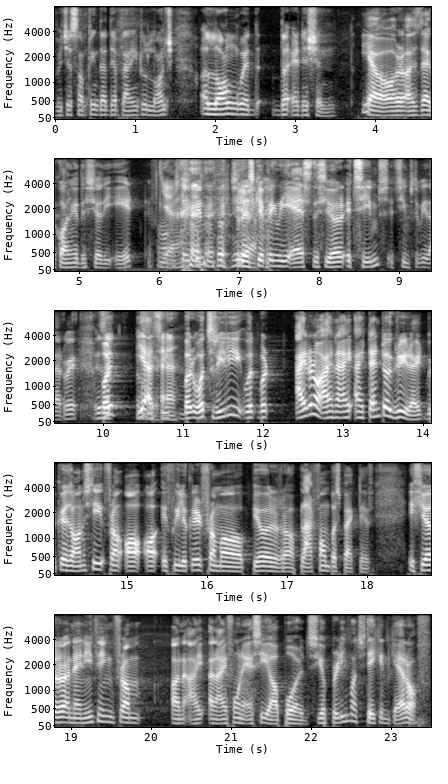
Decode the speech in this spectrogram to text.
which is something that they're planning to launch along with the edition. Yeah, or as they're calling it this year, the 8, if I'm Yeah. not mistaken. so Yeah. they're skipping the S this year. It seems. It seems to be that way. Is but, it? Yeah, Okay. see, but what's really, but, but I don't know, and I, I tend to agree, right? Because honestly, from uh, uh, if we look at it from a pure uh, platform perspective, if you're on anything from an, I, an iPhone SE upwards, you're pretty much taken care of.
